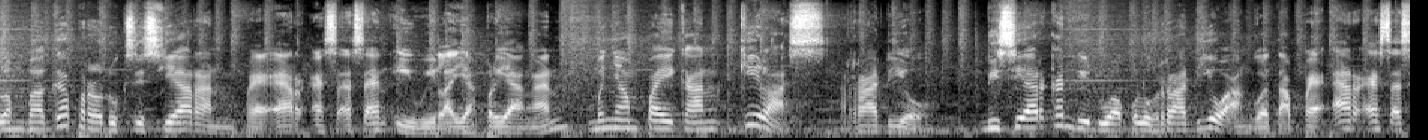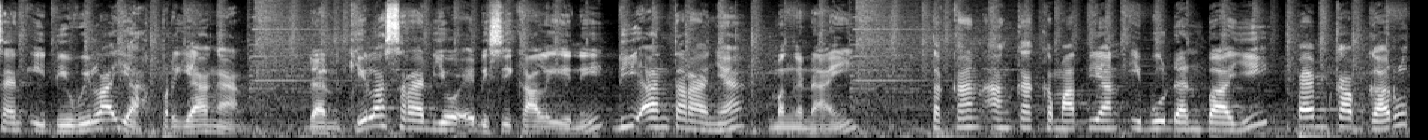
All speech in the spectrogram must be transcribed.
Lembaga Produksi Siaran PRSSNI Wilayah Priangan menyampaikan kilas radio. Disiarkan di 20 radio anggota PRSSNI di wilayah Priangan. Dan kilas radio edisi kali ini di antaranya mengenai tekan angka kematian ibu dan bayi, Pemkap Garut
